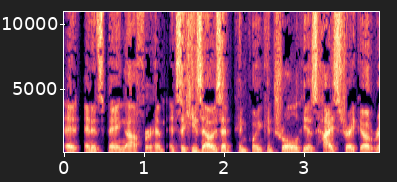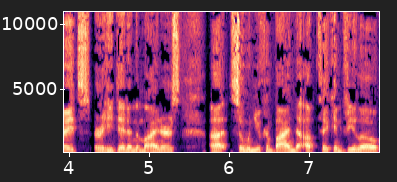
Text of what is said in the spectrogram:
and, and, it's paying off for him. And so he's always had pinpoint control. He has high strikeout rates, or he did in the minors. Uh, so when you combine the uptick in velo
